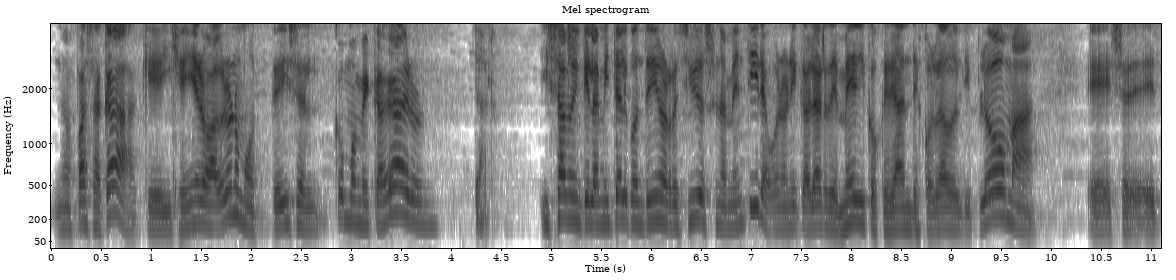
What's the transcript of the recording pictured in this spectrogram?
nos pasa acá, que ingenieros agrónomos te dicen, ¿cómo me cagaron? Claro. y saben que la mitad del contenido recibido es una mentira. Bueno, ni que hablar de médicos que han descolgado el diploma, eh, se-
